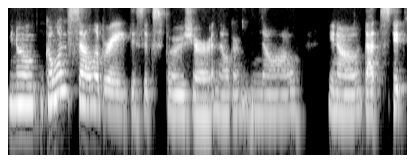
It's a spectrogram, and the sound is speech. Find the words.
you know go and celebrate this exposure. And they'll go no you know that's it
